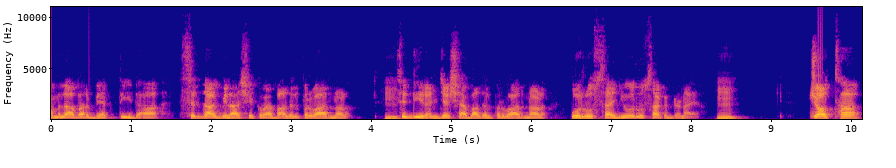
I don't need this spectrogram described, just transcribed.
ਹਮਲਾਵਰ ਵਿਅਕਤੀ ਦਾ ਸਿੱਧਾ ਗਿਲਾ ਸ਼ਿਕਵਾ ਬਾਦਲ ਪਰਿਵਾਰ ਨਾਲ ਸਿੱਧੀ ਰੰਜਿਸ਼ ਹੈ ਬਾਦਲ ਪਰਿਵਾਰ ਨਾਲ ਉਹ ਰੋਸਾ ਜੀ ਉਹ ਰੋਸਾ ਕੱਢਣ ਆਇਆ। ਹੂੰ। ਚੌਥਾ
